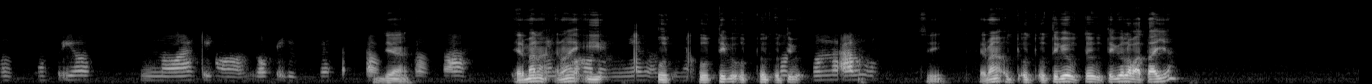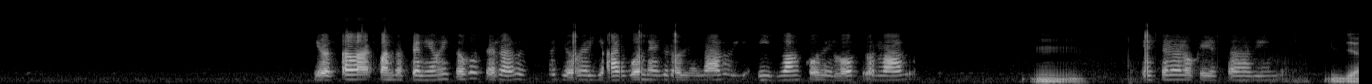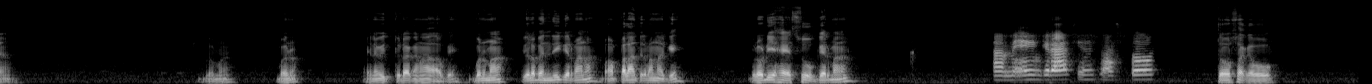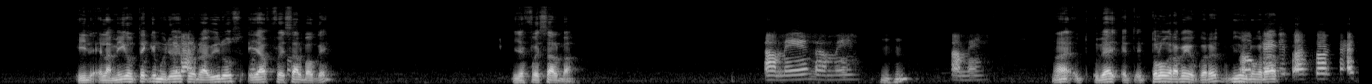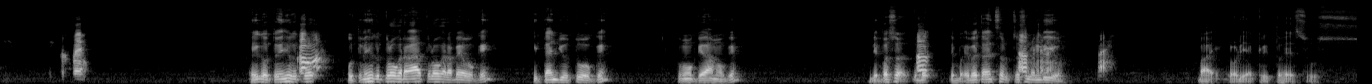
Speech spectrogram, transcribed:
un, un frío, no así como lo que yo estaba. Ya. estaba Hermana, hermana, y miedo, usted, vio- usted, usted vio- un- un- algo. sí. Hermana, u- u- usted vio, usted, usted vio la batalla. Yo estaba, cuando tenía mis ojos cerrados, yo veía algo negro de un lado y, y blanco del otro lado. Era lo que yo estaba viendo. ya. Bueno. Bueno, hay una victoria ganada, ¿ok? Bueno, hermana, Dios la bendiga, hermana. Vamos para adelante, hermana, ¿ok? Gloria a Jesús, ¿ok, hermana? Amén, gracias, pastor. Todo se acabó. Y amiga de usted que murió de coronavirus, ella fue salva, ¿ok? Ella fue salva. Amén, amén, Ujú. amén. Ah, vea, eh, todo lo grabé, ¿correcto? Que lo Ok, pastor, gracias. Oiga, usted me dijo que todo, ¿Cómo? usted me dijo que todo lo grababa, todo lo grabé, ¿ok? Y está en YouTube, ¿ok? Como quedamos, ¿ok? Después, después, después también se, lo- se lo Ok. envío. Bye. Bye, gloria a Cristo Jesús.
